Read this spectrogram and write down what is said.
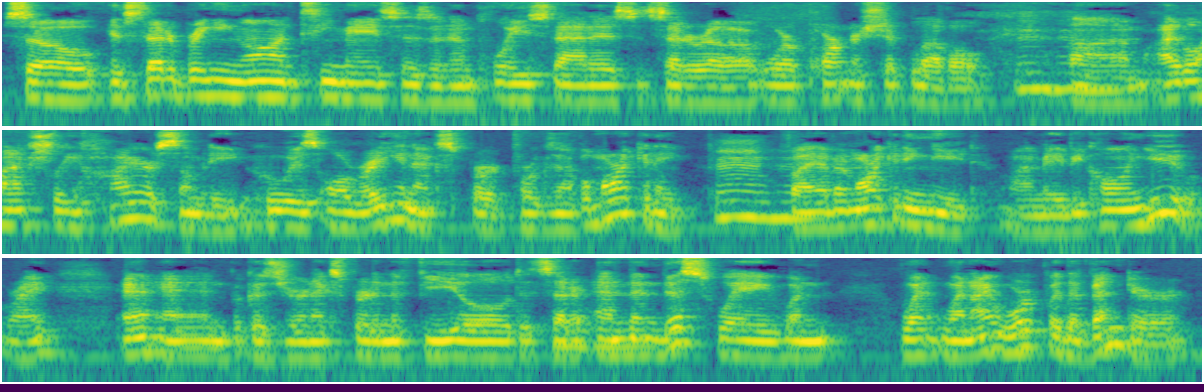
So instead of bringing on teammates as an employee status, et cetera, or a partnership level, mm-hmm. um, I will actually hire somebody who is already an expert, for example, marketing. Mm-hmm. If I have a marketing need, I may be calling you, right? And, and because you're an expert in the field, et cetera. And then this way, when, when, when I work with a vendor,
